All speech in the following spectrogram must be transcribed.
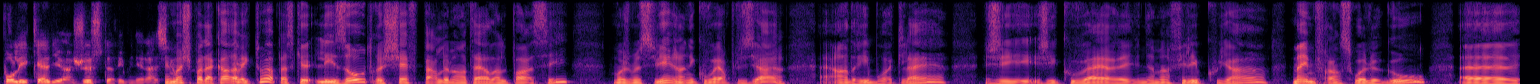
pour lesquelles il y a juste rémunération. Mais moi, je suis pas d'accord avec toi parce que les autres chefs parlementaires dans le passé, moi, je me souviens, j'en ai couvert plusieurs. André Boisclair, j'ai couvert évidemment Philippe Couillard, même François Legault. Euh,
